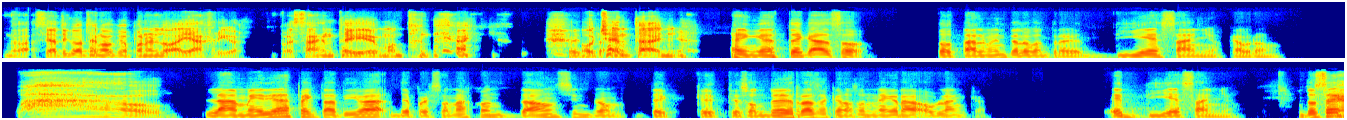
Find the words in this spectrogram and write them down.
Los asiáticos tengo que ponerlo allá arriba. Pues esa gente vive un montón de años. 80 pues, años. En este caso, totalmente lo contrario. 10 años, cabrón. ¡Wow! La media de expectativa de personas con Down syndrome, de, que, que son de razas que no son negras o blancas, es 10 años. Entonces,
